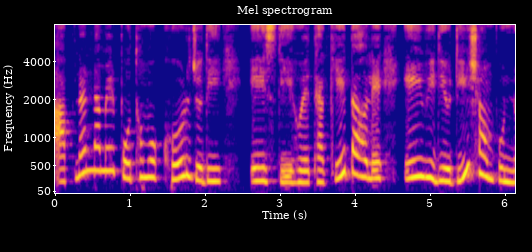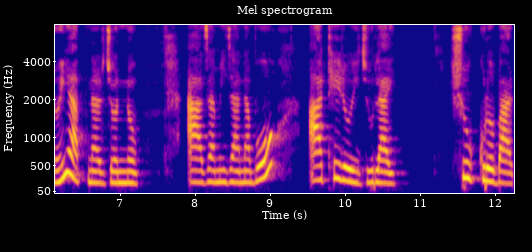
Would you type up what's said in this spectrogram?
আপনার নামের প্রথম অক্ষর যদি এস দিয়ে হয়ে থাকে, তাহলে এই ভিডিওটি সম্পূর্ণই আপনার জন্য। আজ আমি জানাব আঠেরোই জুলাই, শুক্রবার।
